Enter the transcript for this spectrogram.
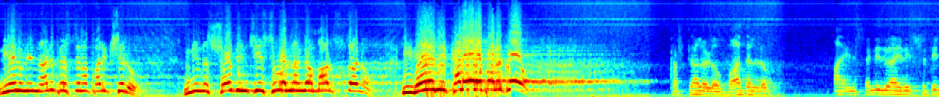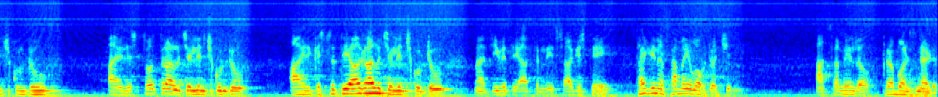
నేను నిన్ను నడిపిస్తున్న పరీక్షలు. నిన్ను శోధించి సువర్ణంగా మారుస్తాను. ఇవేమి కలవరపడకో కష్టాలలో బాధల్లో ఆయన సన్నిధి ఆయన స్థుతించుకుంటూ ఆయన స్తోత్రాలు చెల్లించుకుంటూ ఆయనకి స్థుతియాగాలు చెల్లించుకుంటూ నా జీవిత యాత్రని సాగిస్తే తగిన సమయం ఒకటి వచ్చింది. ఆ సమయంలో ప్రభు అంటున్నాడు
